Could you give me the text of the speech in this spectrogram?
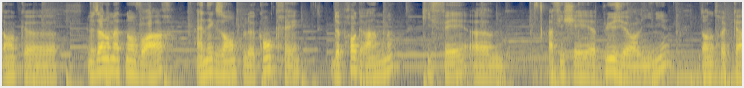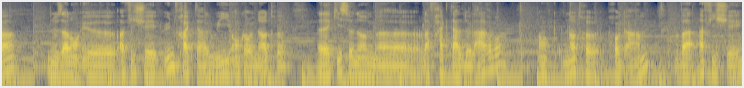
Donc, euh, nous allons maintenant voir un exemple concret de programme qui fait euh, afficher plusieurs lignes. Dans notre cas, nous allons euh, afficher une fractale, oui, encore une autre, euh, qui se nomme la fractale de l'arbre. Donc notre programme va afficher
